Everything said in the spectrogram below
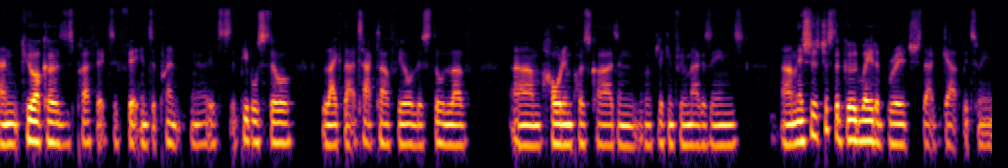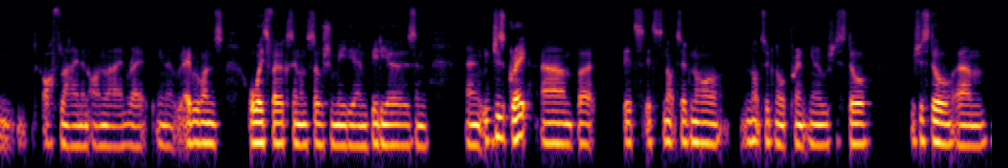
and QR codes is perfect to fit into print. You know, it's people still like that tactile feel. They still love um, holding postcards and, and, flicking through magazines. Um, and it's just, just a good way to bridge that gap between offline and online, right? You know, everyone's always focusing on social media and videos and and which is great. Um, but it's it's not to ignore not to ignore print. You know, we should still we should still um,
